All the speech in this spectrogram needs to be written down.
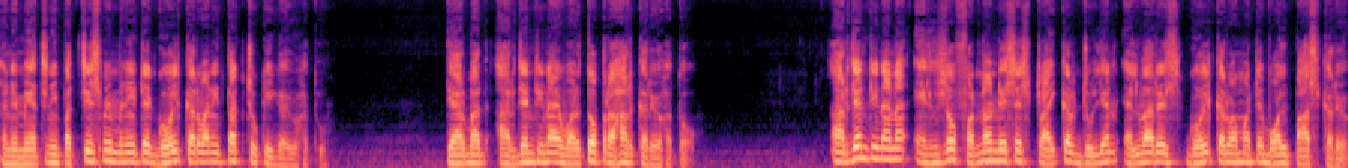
અને મેચની પચીસમી મિનિટે ગોલ કરવાની તક ચૂકી ગયું હતું. ત્યારબાદ આર્જેન્ટિનાએ વળતો પ્રહાર કર્યો હતો. આર્જેન્ટિનાના એન્ઝો ફર્નાન્ડેસે સ્ટ્રાઇકર જુલિયન એલ્વારેસ ગોલ કરવા માટે બોલ પાસ કર્યો.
